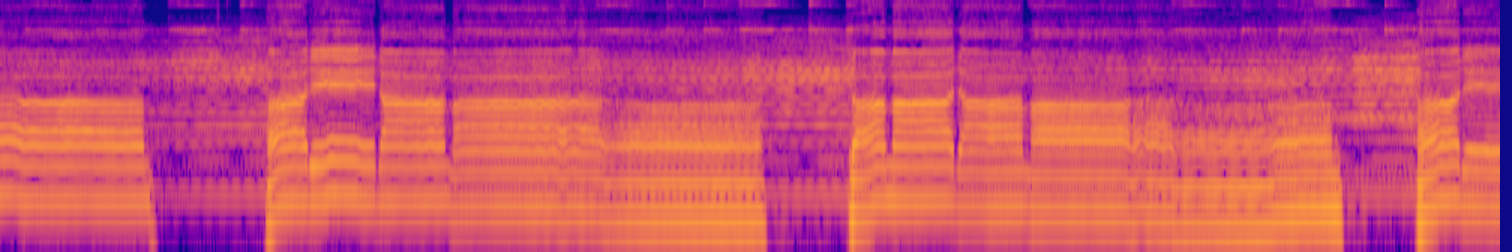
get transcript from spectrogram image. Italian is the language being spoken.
Hare Rama Rama Rama Hare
